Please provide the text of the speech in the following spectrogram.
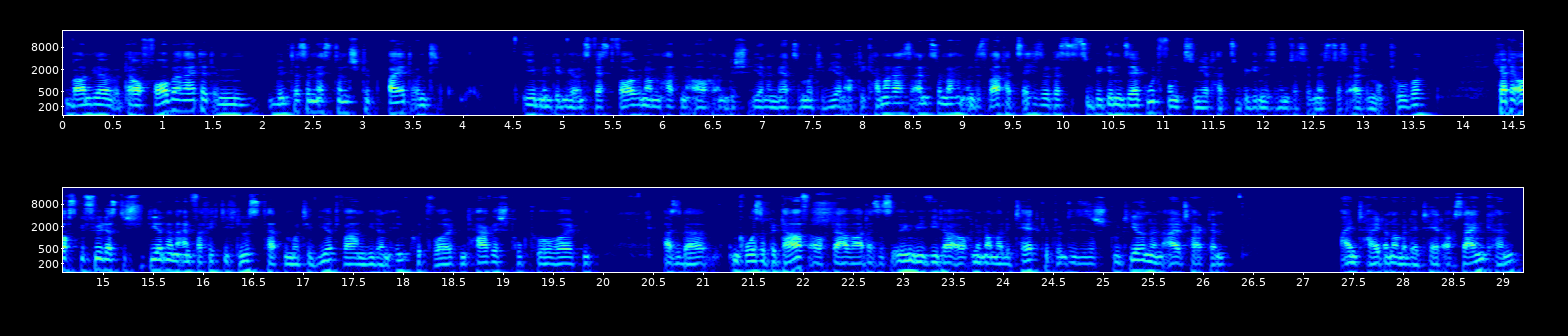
waren wir darauf vorbereitet im Wintersemester ein Stück weit und eben indem wir uns fest vorgenommen hatten, auch ähm, die Studierenden mehr zu motivieren, auch die Kameras anzumachen. Und es war tatsächlich so, dass es zu Beginn sehr gut funktioniert hat, zu Beginn des Wintersemesters, also im Oktober. Ich hatte auch das Gefühl, dass die Studierenden einfach richtig Lust hatten, motiviert waren, wieder einen Input wollten, Tagesstruktur wollten. Also da ein großer Bedarf auch da war, dass es irgendwie wieder auch eine Normalität gibt und dieser Studierendenalltag dann ein Teil der Normalität auch sein kann.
